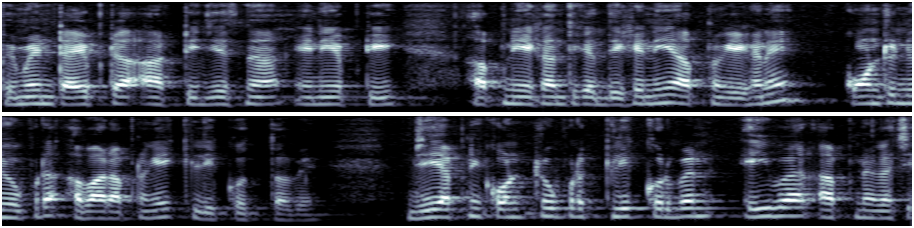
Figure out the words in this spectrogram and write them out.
পেমেন্ট টাইপটা আরটিজিএস না এনইএফটি আপনি এখান থেকে দেখে নিয়ে আপনাকে এখানে কন্টিনিউ উপরে আবার আপনাকে ক্লিক করতে হবে। যেই আপনি কন্টিনিউ উপরে ক্লিক করবেন, এইবার আপনার কাছে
